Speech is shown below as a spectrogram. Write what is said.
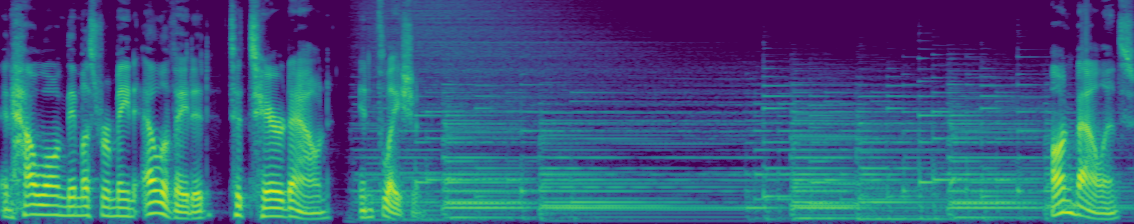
and how long they must remain elevated to tear down inflation. On balance,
